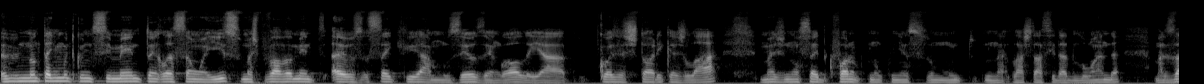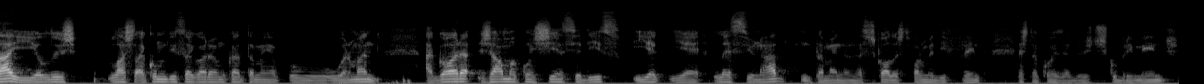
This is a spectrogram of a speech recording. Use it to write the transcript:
Eu Não tenho muito conhecimento em relação a isso, mas provavelmente ah, eu sei que há museus em Angola e há coisas históricas lá, mas não sei de que forma, porque não conheço muito. Lá está a cidade de Luanda, mas há e eles, lá está, como disse agora um bocado também o, o Armando, agora já há uma consciência disso e é, e é lecionado também nas escolas de forma diferente esta coisa dos descobrimentos,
